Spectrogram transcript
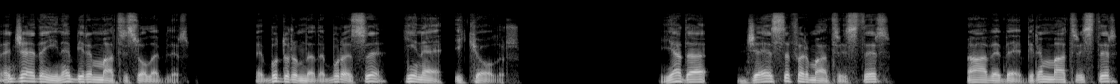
ve C de yine birim matrisi olabilir. Ve bu durumda da burası yine 2 olur. Ya da C sıfır matristir, A ve B birim matristir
